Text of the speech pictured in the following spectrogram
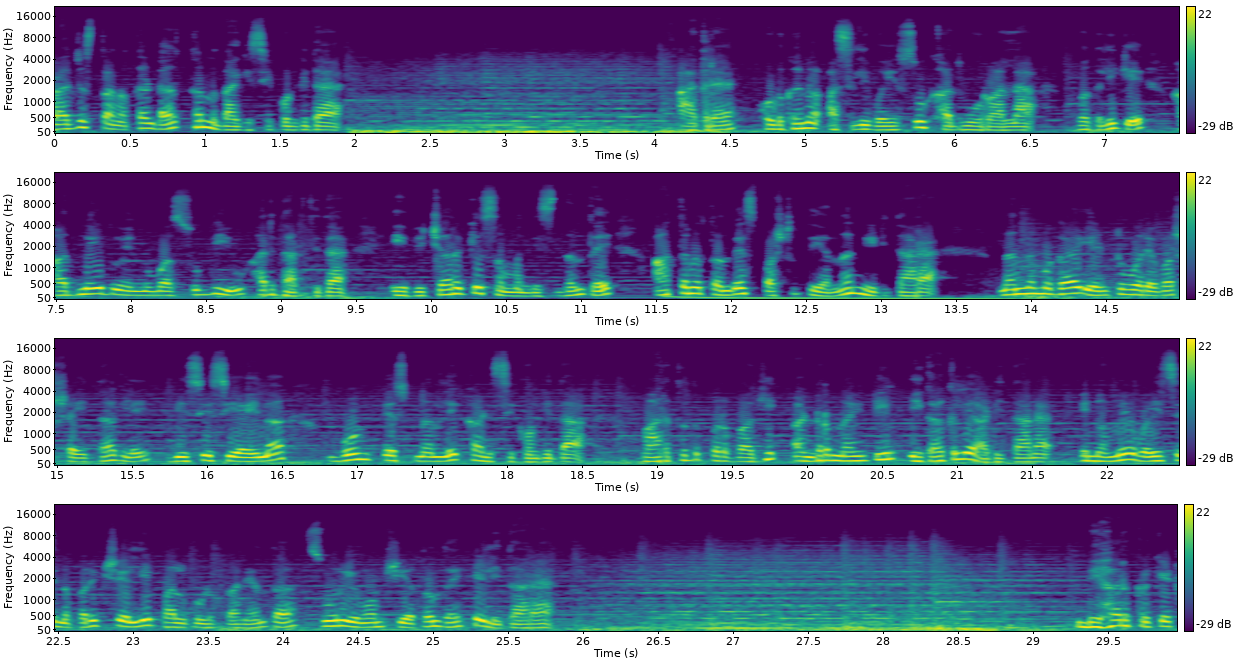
ರಾಜಸ್ಥಾನ ತಂಡ ತನ್ನದಾಗಿಸಿಕೊಂಡಿದೆ. ಆದರೆ ಹುಡುಗನ ಅಸಲಿ ವಯಸ್ಸು ಹದಿಮೂರು ಅಲ್ಲ. ಬದಲಿಗೆ ಹದಿನೈದು ಎನ್ನುವ ಸುದ್ದಿಯು ಹರಿದಾಡ್ತಿದೆ. ಈ ವಿಚಾರಕ್ಕೆ ಸಂಬಂಧಿಸಿದಂತೆ ಆತನ ತಂದೆ ಸ್ಪಷ್ಟತೆಯನ್ನ ನೀಡಿದ್ದಾರೆ. ನನ್ನ ಮಗ ಎಂಟೂವರೆ ವರ್ಷ ಇದ್ದಾಗಲೇ ಬಿಸಿಸಿಐನ ಬೋನ್ ಟೆಸ್ಟ್ನಲ್ಲಿ ಕಾಣಿಸಿಕೊಂಡಿದ್ದ. ಭಾರತದ ಪರವಾಗಿ ಅಂಡರ್ ನೈನ್ಟೀನ್ ಈಗಾಗಲೇ ಆಡಿದ್ದಾನೆ. ಇನ್ನೊಮ್ಮೆ ವಯಸ್ಸಿನ ಪರೀಕ್ಷೆಯಲ್ಲಿ ಪಾಲ್ಗೊಳ್ಳುತ್ತಾನೆ ಅಂತ ಸೂರ್ಯವಂಶಿಯ ತಂದೆ ಹೇಳಿದ್ದಾರೆ. ಬಿಹಾರ್ ಕ್ರಿಕೆಟ್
